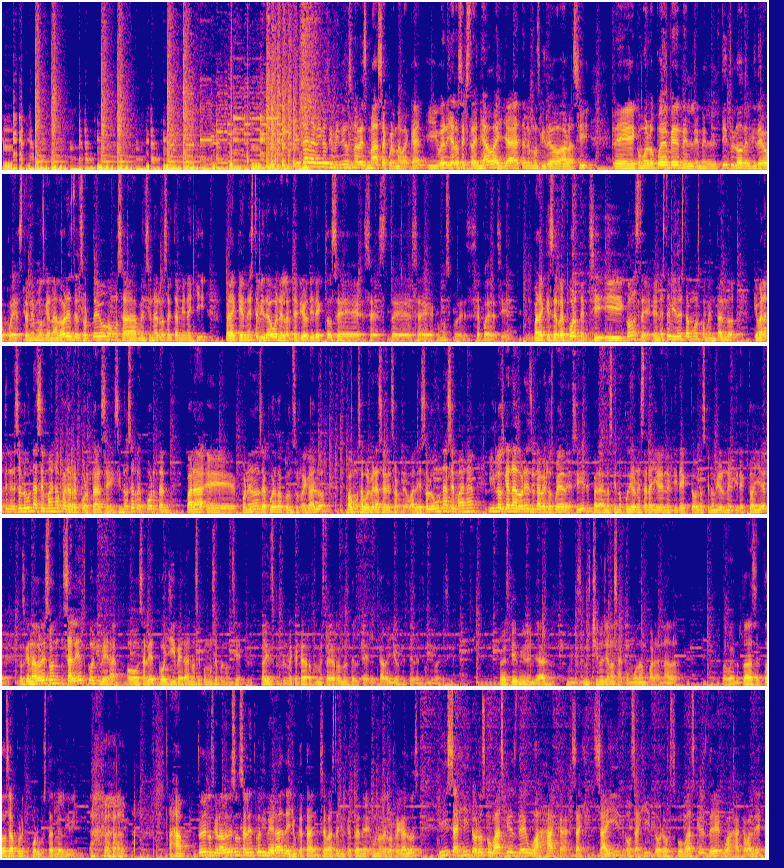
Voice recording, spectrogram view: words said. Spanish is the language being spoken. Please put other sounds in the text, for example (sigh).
¿Qué tal amigos? Bienvenidos una vez más a Cuernavacán y bueno ya los extrañaba y ya tenemos video ahora sí eh, como lo pueden ver en el, en el, título del video, pues tenemos ganadores del sorteo. Vamos a mencionarlos hoy también aquí para que en este video o en el anterior directo se, se, este, se ¿cómo se puede, se puede decir? Para que se reporten. Sí, y conste, en este video estamos comentando que van a tener solo una semana para reportarse y si no se reportan para eh, ponernos de acuerdo con su regalo, vamos a volver a hacer el sorteo, ¿vale? Solo una semana y los ganadores de una vez los voy a decir para los que no pudieron estar ayer en el directo, los que no vieron el directo ayer, los ganadores son Salet Colivera o Salet Collivera, no sé cómo se pronuncie. Ay, discúlpenme que cada rato me está agarrando el, cabello, el teléfono iba a decir. Pero es que miren, ya mis, chinos ya no se acomodan para nada. Pero bueno, todo, todo sea por, por gustarle a Libby. (laughs) Ajá, entonces los ganadores son Salet Colivera de Yucatán, se va hasta Yucatán eh, uno de los regalos, y Sajid Orozco Vázquez de Oaxaca, Said o Sajid Orozco Vázquez de Oaxaca, ¿vale?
